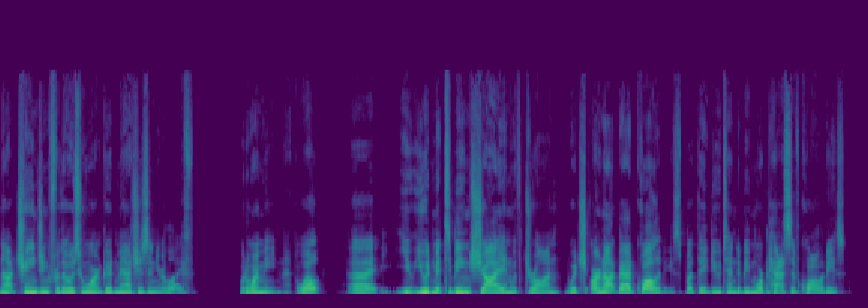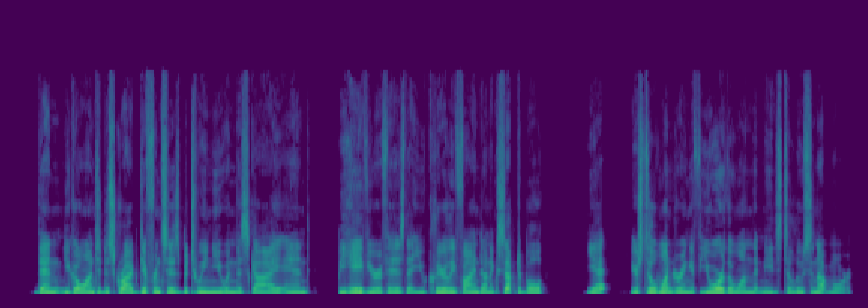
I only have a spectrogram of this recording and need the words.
not changing for those who aren't good matches in your life. What do I mean? Well, uh, you you admit to being shy and withdrawn, which are not bad qualities, but they do tend to be more passive qualities. Then you go on to describe differences between you and this guy and behavior of his that you clearly find unacceptable, yet you're still wondering if you're the one that needs to loosen up more.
